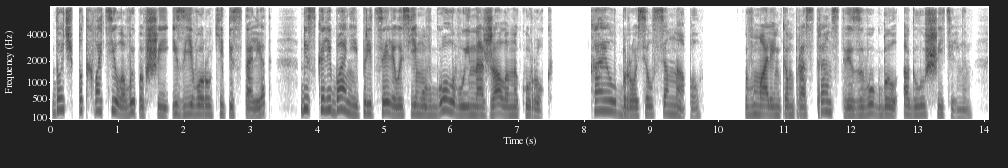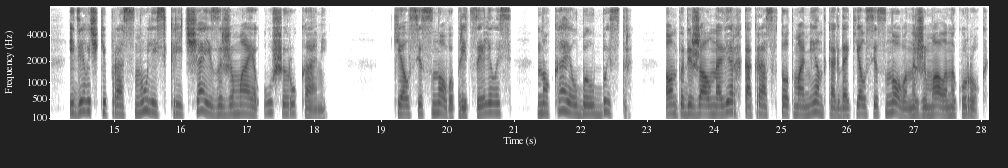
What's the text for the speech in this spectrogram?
Дочь подхватила выпавший из его руки пистолет, без колебаний прицелилась ему в голову и нажала на курок. Кайл бросился на пол. В маленьком пространстве звук был оглушительным, и девочки проснулись, крича и зажимая уши руками. Келси снова прицелилась, но Кайл был быстр. Он побежал наверх как раз в тот момент, когда Келси снова нажимала на курок.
